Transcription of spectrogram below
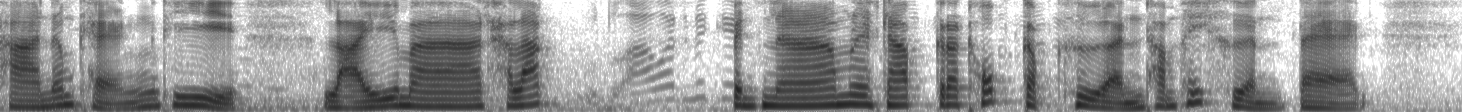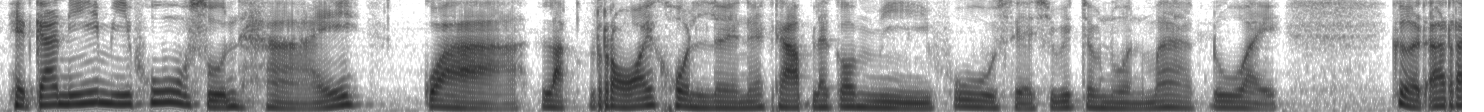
ทานน้ำแข็งที่ไหลมาทะลักเป็นน้ำนะครับกระทบกับเขื่อนทำให้เขื่อนแตก เหตุการณ์นี้มีผู้สูญหายกว่าหลักร้อยคนเลยนะครับ แล้วก็มีผู้เสียชีวิตจำนวนมากด้วย เกิดอะไร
